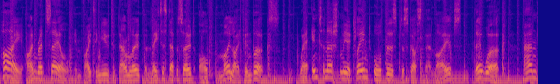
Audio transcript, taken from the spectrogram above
Hi, I'm Red Sail, inviting you to download the latest episode of My Life in Books, where internationally acclaimed authors discuss their lives, their work, and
